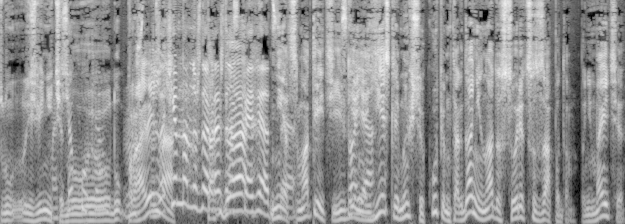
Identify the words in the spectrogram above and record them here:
ну, извините, извините, ну, ну, правильно. Что, зачем нам нужна тогда... гражданская авиация? Нет, смотрите, Евгения, Своя. если мы все купим, тогда не надо ссориться с Западом, понимаете?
